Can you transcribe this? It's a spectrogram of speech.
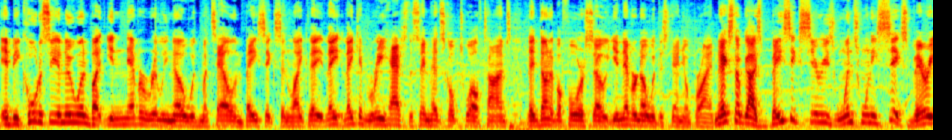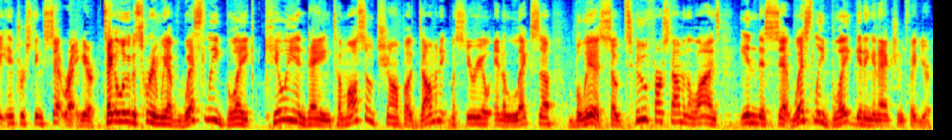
It'd be cool to see a new one, but you never really know with Mattel and basics, and, like, they, they, they could rehash the same head sculpt 12 times. They've done it before, so you never know with this Daniel Bryan. Next up, guys, Basic Series 126. Very interesting set right here. Take a look at the screen. We have Wesley Blake, Killian Dain, Tommaso Ciampa, Dominik Mysterio, and Alexa Bliss. So two first time in the lines in this set. Wesley Blake getting an action figure.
